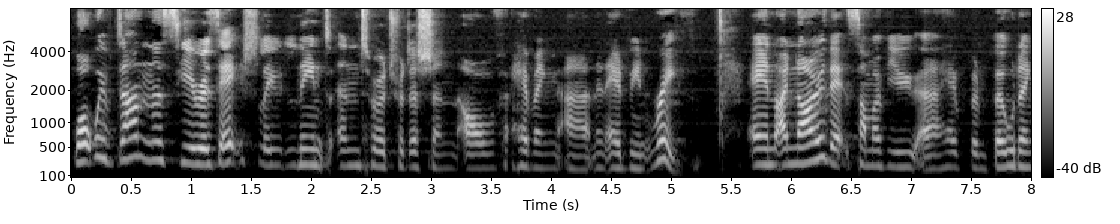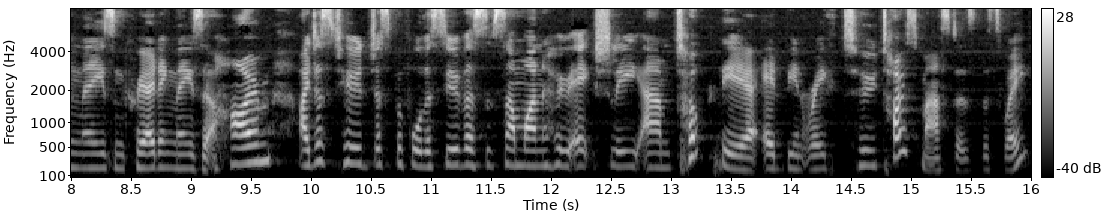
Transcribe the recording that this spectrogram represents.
What we've done this year is actually lent into a tradition of having uh, an Advent wreath. And I know that some of you uh, have been building these and creating these at home. I just heard just before the service of someone who actually um, took their Advent wreath to Toastmasters this week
